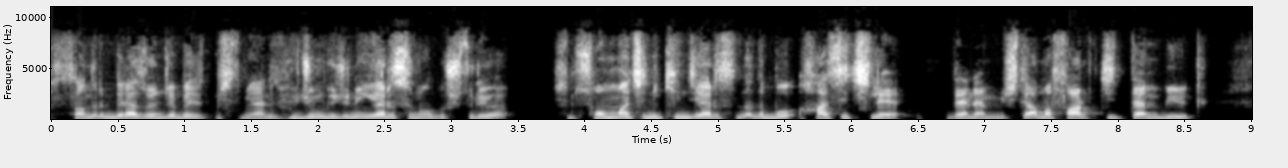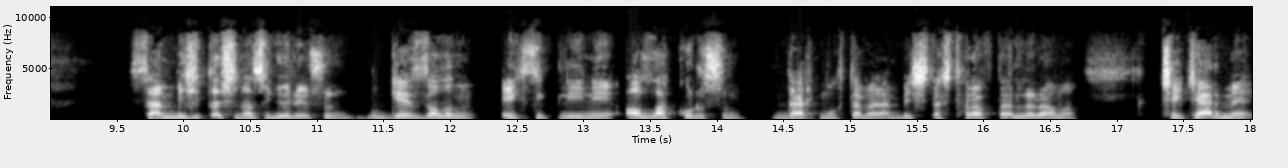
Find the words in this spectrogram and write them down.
sanırım biraz önce belirtmiştim yani hücum gücünün yarısını oluşturuyor. Şimdi son maçın ikinci yarısında da bu Hasic'le denenmişti ama fark cidden büyük. Sen Beşiktaş'ı nasıl görüyorsun? Bu Gezzal'ın eksikliğini Allah korusun der muhtemelen Beşiktaş taraftarları ama çeker mi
